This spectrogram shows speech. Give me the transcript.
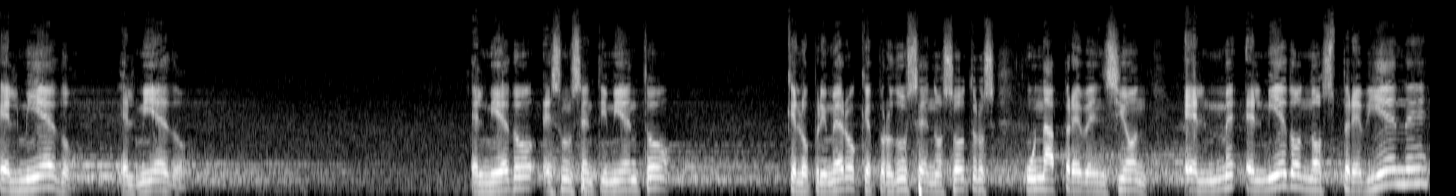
El miedo, el miedo. El miedo es un sentimiento que lo primero que produce en nosotros una prevención. El, el miedo nos previene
